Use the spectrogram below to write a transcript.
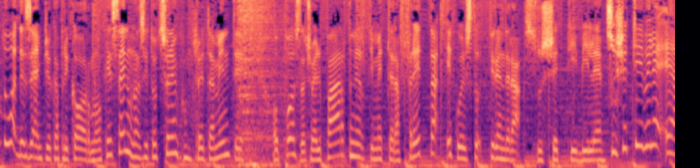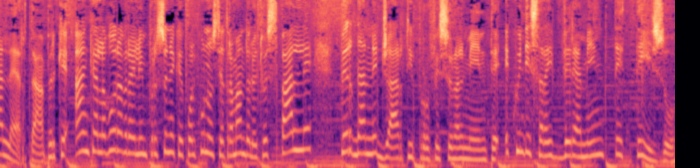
Tu ad esempio Capricorno, che sei in una situazione completamente opposta, cioè il partner ti metterà fretta e questo ti renderà suscettibile. Suscettibile e allerta, perché anche al lavoro avrai l'impressione che qualcuno stia tramando alle tue spalle per danneggiarti professionalmente e quindi sarai veramente teso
